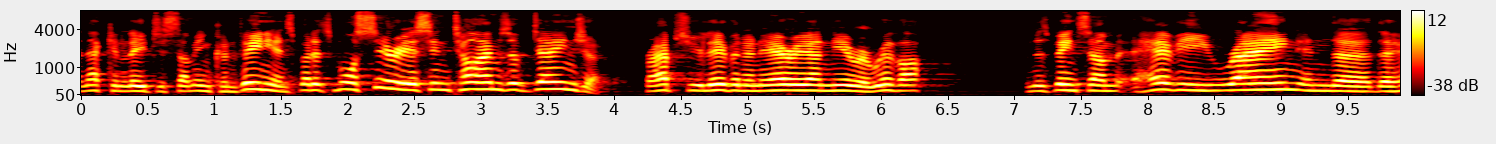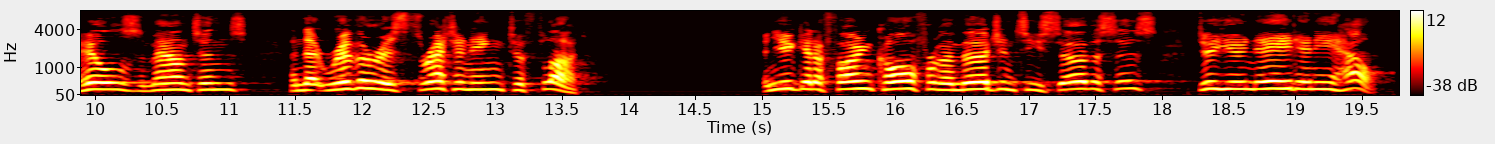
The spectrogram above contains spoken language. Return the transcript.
and that can lead to some inconvenience, but it's more serious in times of danger. Perhaps you live in an area near a river, and there's been some heavy rain in the, the hills, mountains, and that river is threatening to flood and you get a phone call from emergency services Do you need any help?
